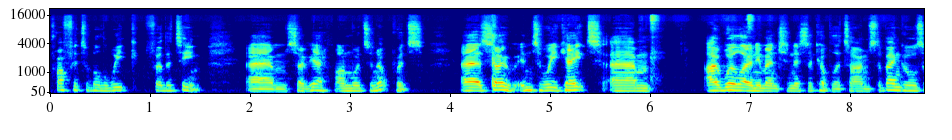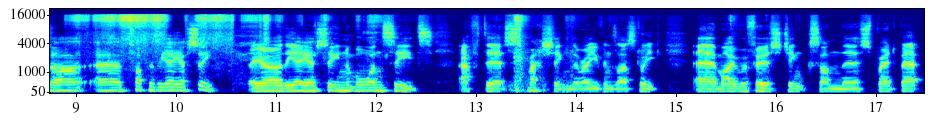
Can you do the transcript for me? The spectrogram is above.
profitable week for the team. Um, so yeah, onwards and upwards. Uh, so into week eight. Um, I will only mention this a couple of times. The Bengals are uh, top of the AFC. They are the AFC number one seeds after smashing the Ravens last week. Uh, my reverse jinx on the spread bet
